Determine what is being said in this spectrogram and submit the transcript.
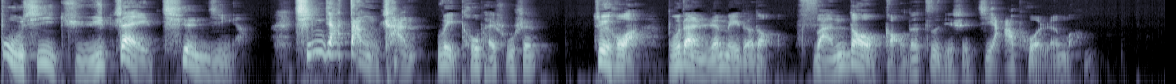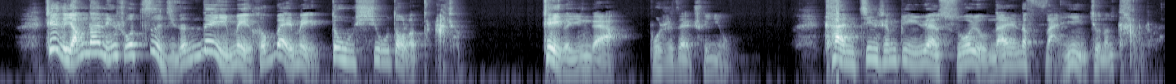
不惜举债千金啊。倾家荡产为头牌赎身，最后啊，不但人没得到，反倒搞得自己是家破人亡。这个杨丹玲说自己的内媚和外媚都修到了大成，这个应该啊不是在吹牛，看精神病院所有男人的反应就能看出来。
